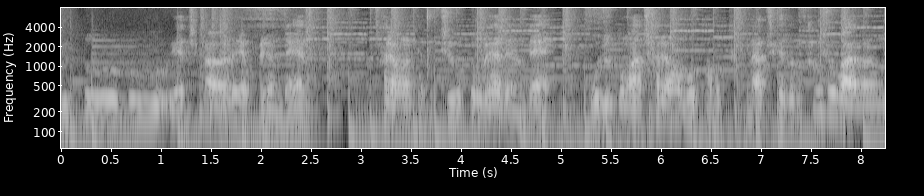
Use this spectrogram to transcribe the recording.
유튜브의 채널에 관련된 촬영을 계속 지속적으로 해야 되는데 5주 동안 촬영을 못하고 특히나 최근 3주간은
